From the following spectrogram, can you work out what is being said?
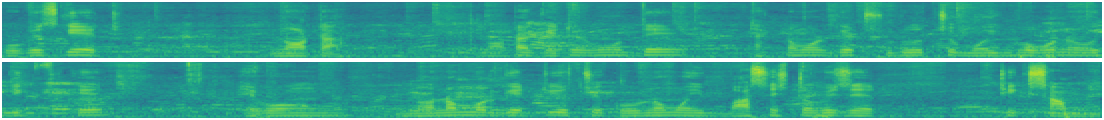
প্রবেশ গেট নটা। নটা গেটের মধ্যে এক নম্বর গেট শুরু হচ্ছে মই ভবনের ওই দিক থেকে এবং ন নম্বর গেটটি হচ্ছে করুণাময়ী বাস স্টপেজের ঠিক সামনে।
